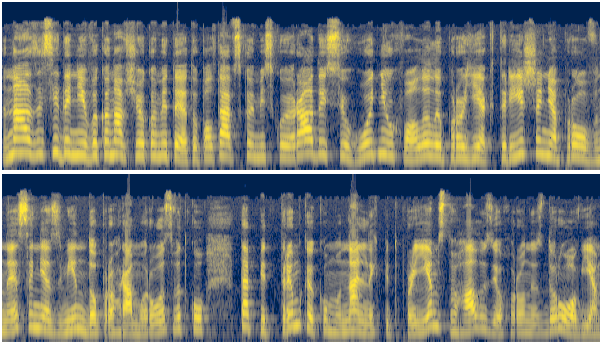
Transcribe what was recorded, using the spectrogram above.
На засіданні виконавчого комітету Полтавської міської ради сьогодні ухвалили проєкт рішення про внесення змін до програми розвитку та підтримки комунальних підприємств галузі охорони здоров'я,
